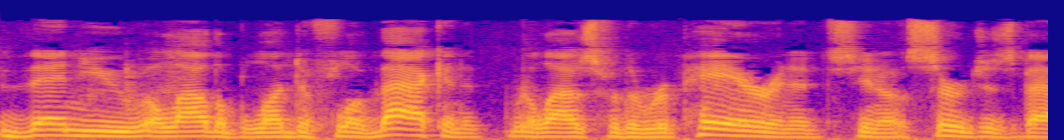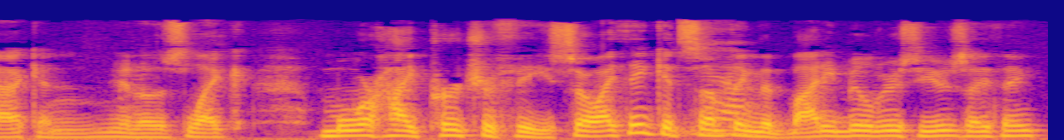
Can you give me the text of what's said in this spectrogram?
then you allow the blood to flow back and it allows for the repair and it's you know surges back and you know there's like more hypertrophy so i think it's something Yeah. that bodybuilders use i think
